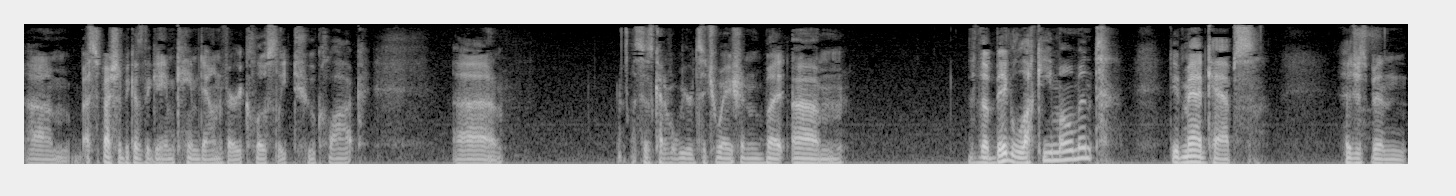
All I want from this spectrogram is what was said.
um, especially because the game came down very closely to clock. Uh, this is kind of a weird situation, but um, the big lucky moment, dude, Madcaps has just been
